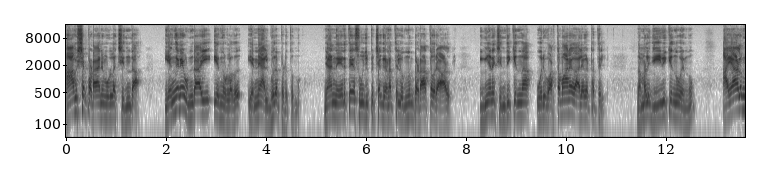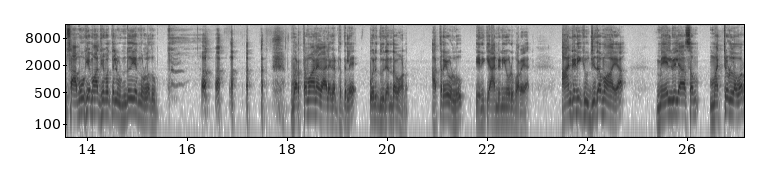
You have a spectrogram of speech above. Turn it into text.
ആവശ്യപ്പെടാനുമുള്ള ചിന്ത എങ്ങനെ ഉണ്ടായി എന്നുള്ളത് എന്നെ അത്ഭുതപ്പെടുത്തുന്നു. ഞാൻ നേരത്തെ സൂചിപ്പിച്ച ഗണത്തിലൊന്നും പെടാത്ത ഒരാൾ ഇങ്ങനെ ചിന്തിക്കുന്ന ഒരു വർത്തമാന കാലഘട്ടത്തിൽ നമ്മൾ ജീവിക്കുന്നുവെന്നും അയാളും സാമൂഹ്യ മാധ്യമത്തിൽ ഉണ്ട് എന്നുള്ളതും വർത്തമാന കാലഘട്ടത്തിലെ ഒരു ദുരന്തമാണ്. അത്രയേ ഉള്ളൂ എനിക്ക് ആന്റണിയോട് പറയാൻ. ആന്റണിക്ക് ഉചിതമായ മേൽവിലാസം മറ്റുള്ളവർ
